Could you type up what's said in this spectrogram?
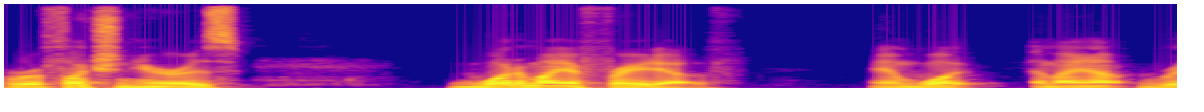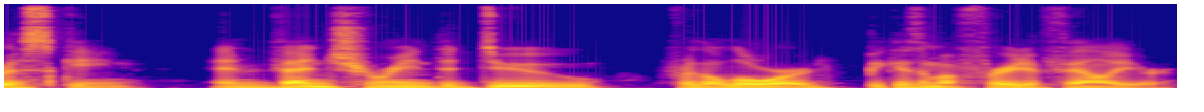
reflection here is, what am I afraid of? And what am I not risking and venturing to do for the Lord because I'm afraid of failure?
